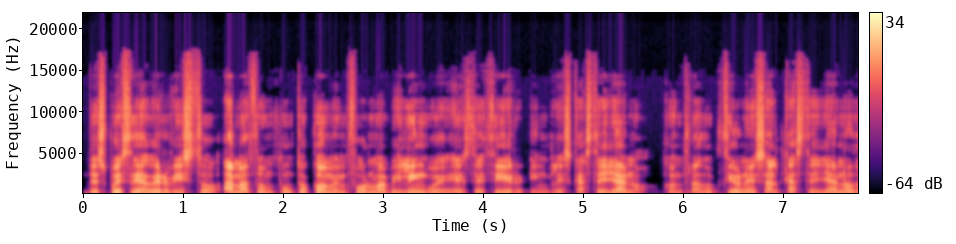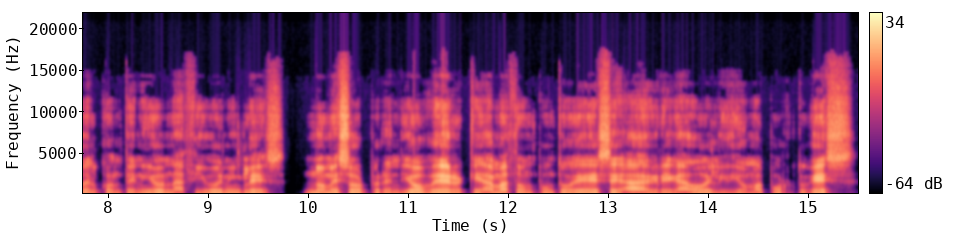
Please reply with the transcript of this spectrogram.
después de haber visto amazon.com en forma bilingüe, es decir, inglés-castellano, con traducciones al castellano del contenido nacido en inglés, no me sorprendió ver que amazon.es ha agregado el idioma portugués.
